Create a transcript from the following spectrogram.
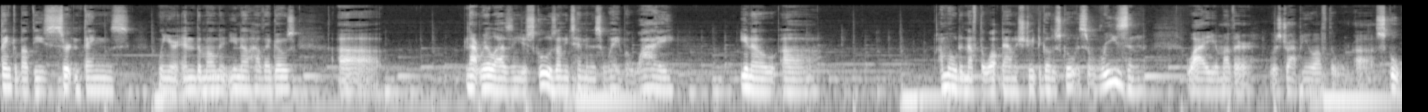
think about these certain things when you're in the moment. You know how that goes. Uh, not realizing your school is only 10 minutes away, but why, you know, uh, I'm old enough to walk down the street to go to school. It's a reason why your mother was dropping you off the uh, school,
